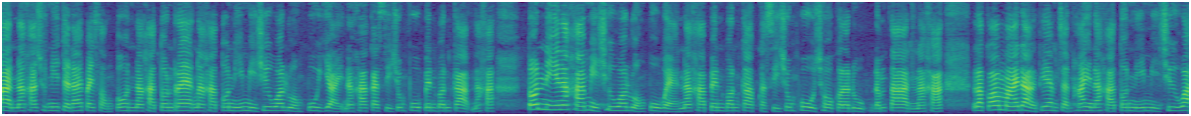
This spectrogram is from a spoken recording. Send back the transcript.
ารย์นะคะ ชุดนี้จะได้ไป 2 ต้นนะคะ ต้นแรกนะคะ ต้นนี้มีชื่อว่าหลวงปู่ใหญ่นะคะกับสีชมพูเป็นบอลกาบนะคะ ต้นนี้นะคะมีชื่อว่าหลวงปู่แหวนนะคะ เป็นบอลกาบกับสีชมพู โชว์กระดูกน้ำตาลนะคะ แล้วก็ไม้ด่างที่แอมจัดให้นะคะ ต้นนี้มีชื่อว่า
